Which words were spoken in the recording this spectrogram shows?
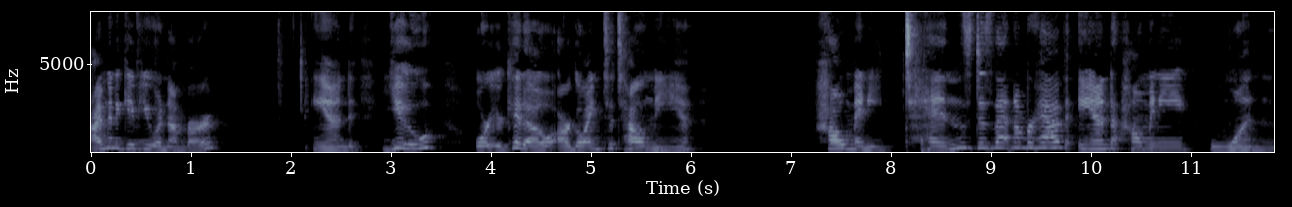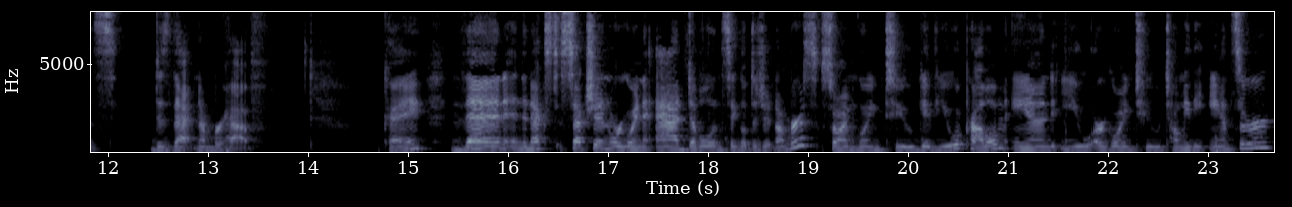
I'm going to give you a number, and you or your kiddo are going to tell me how many tens does that number have and how many ones does that number have. Okay, then in the next section, we're going to add double and single digit numbers. So I'm going to give you a problem and you are going to tell me the answer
